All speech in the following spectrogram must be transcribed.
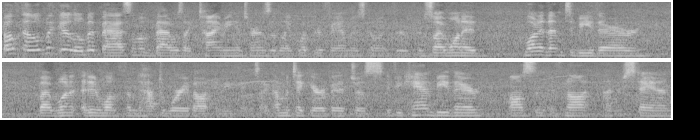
both a little bit good, a little bit bad. Some of the bad was like timing in terms of like what their family's going through, and so I wanted wanted them to be there but I, wanted, I didn't want them to have to worry about anything. It's like, I'm to take care of it. Just, if you can be there, awesome. If not, I understand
